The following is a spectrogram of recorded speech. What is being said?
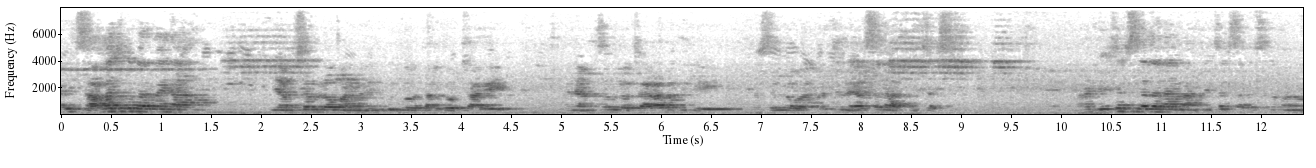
అది సామాజికపరమైన ఈ అంశంలో మనం ఎందుకు తలదొచ్చాలి అనే అంశంలో చాలా మందికి ప్రశ్నలు ప్రశ్న నిరసన టీచర్స్. మన టీచర్స్ కదా మన టీచర్స్ సమస్యలు మనం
